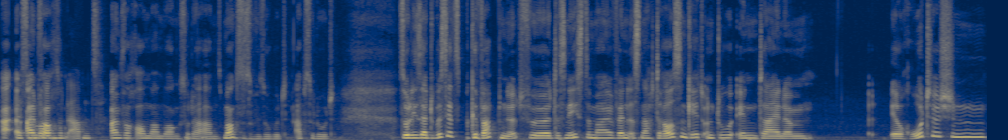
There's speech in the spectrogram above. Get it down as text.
einfach, morgens und abends. Einfach auch mal morgens oder abends. Morgens ist sowieso gut, absolut. So, Lisa, du bist jetzt gewappnet für das nächste Mal, wenn es nach draußen geht und du in deinem erotischen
